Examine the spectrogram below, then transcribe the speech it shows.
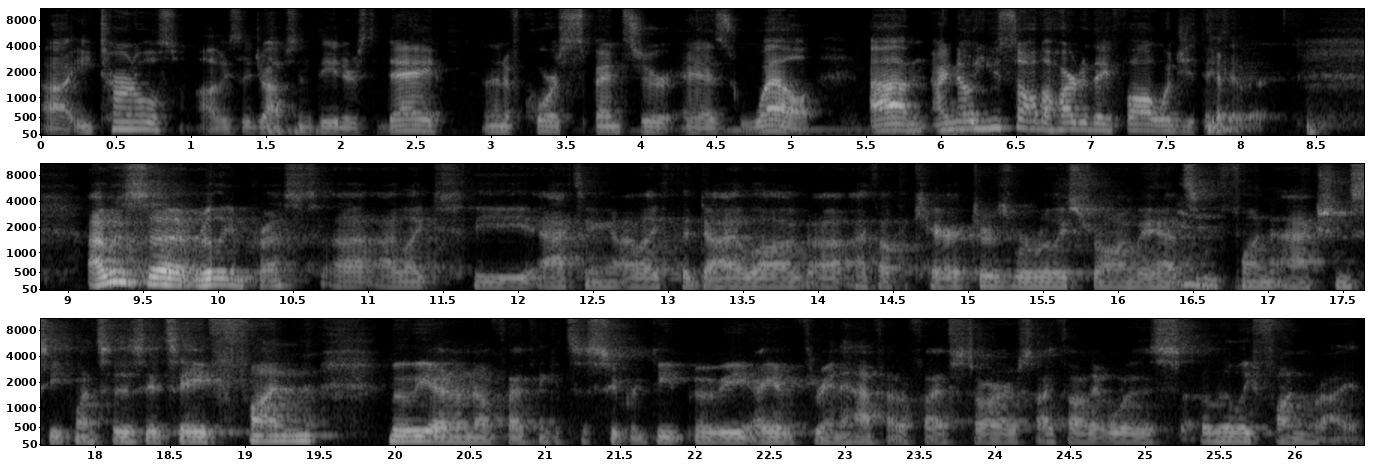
Uh, Eternals obviously drops in theaters today, and then of course Spencer as well. Um, I know you saw The Harder They Fall. What did you think yep. of it? I was uh, really impressed. Uh, I liked the acting. I liked the dialogue. Uh, I thought the characters were really strong. They had some fun action sequences. It's a fun movie. I don't know if I think it's a super deep movie. I gave it three and a half out of five stars. I thought it was a really fun ride.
